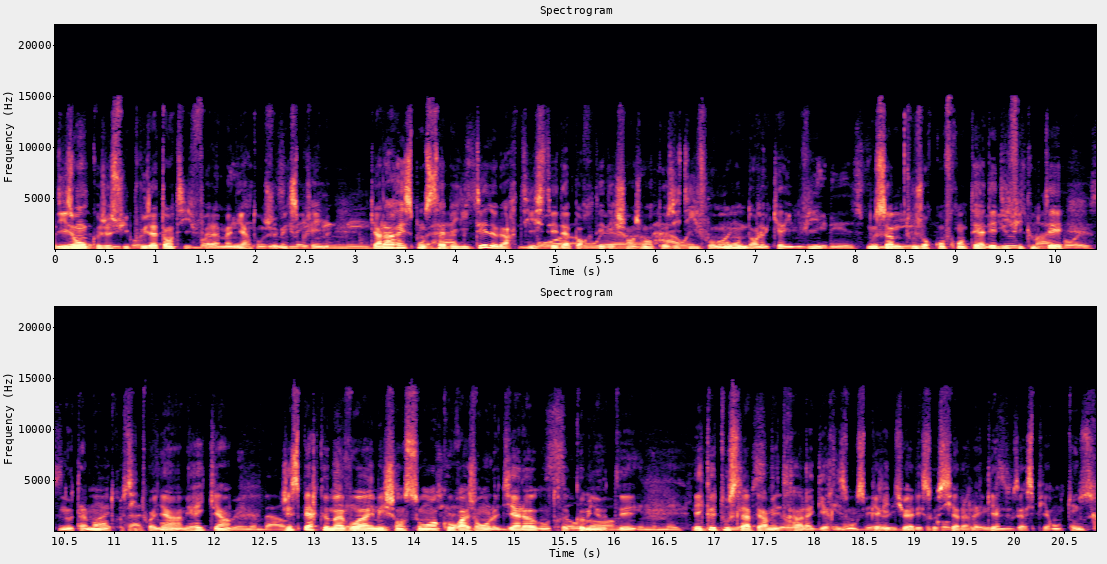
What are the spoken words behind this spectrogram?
Disons que je suis plus attentif à la manière dont je m'exprime, car la responsabilité de l'artiste est d'apporter des changements positifs au monde dans lequel il vit. Nous sommes toujours confrontés à des difficultés, notamment entre citoyens américains. J'espère que ma voix et mes chansons encourageront le dialogue entre communautés et que tout cela permettra la guérison spirituelle et sociale à laquelle nous aspirons tous.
